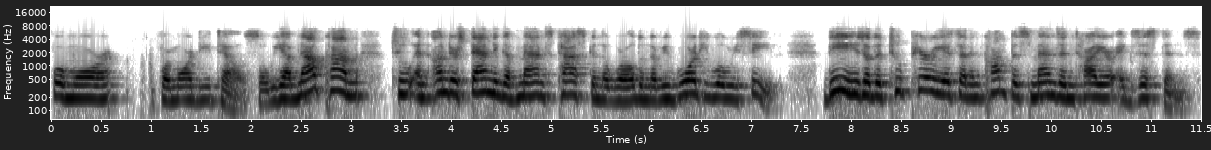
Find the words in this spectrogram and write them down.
for more for more details. So we have now come to an understanding of man's task in the world and the reward he will receive. These are the two periods that encompass man's entire existence.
